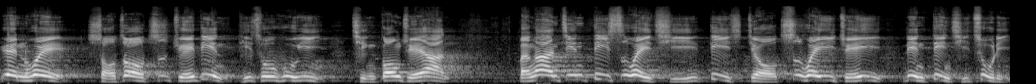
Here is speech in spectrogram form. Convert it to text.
院会所作之决定，提出复议，请公决案。本案经第四会期第九次会议决议，另定期处理，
